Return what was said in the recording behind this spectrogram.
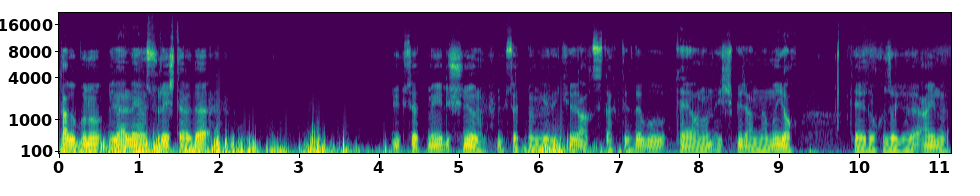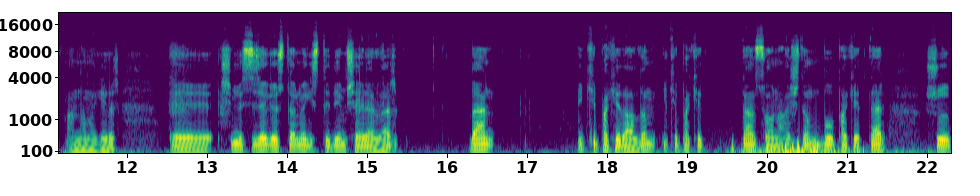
Tabi bunu ilerleyen süreçlerde yükseltmeyi düşünüyorum. Yükseltmem gerekiyor. Aksi takdirde bu T10'un hiçbir anlamı yok. T9'a göre aynı anlama gelir. Ee, şimdi size göstermek istediğim şeyler var. Ben iki paket aldım. İki paketten sonra açtım. Bu paketler şu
